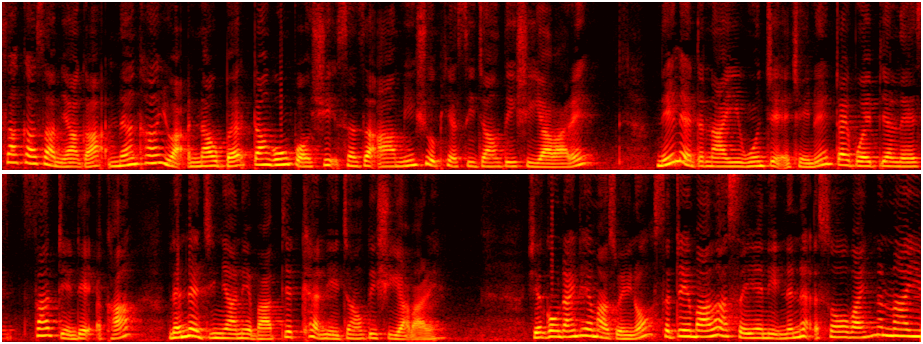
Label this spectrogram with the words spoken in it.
စကားစားများကနန်းခါရွာအနောက်ဘက်တောင်ကုန်းပေါ်ရှိစံဆက်အားမီးရှို့ဖျက်ဆီးကြောင်းသိရှိရပါတယ်။နေ့လယ်တနာရီဝန်းကျင်အချိန်တွင်တိုက်ပွဲပြန်လည်စတင်တဲ့အခါလက်နက်ကြီးများနဲ့ပါပစ်ခတ်နေကြောင်းသိရှိရပါတယ်။ရန်ကုန်တိုင်းထဲမှာဆိုရင်တော့စက်တင်ဘာလ10ရက်နေ့နနက်အစောပိုင်း2နာရီ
